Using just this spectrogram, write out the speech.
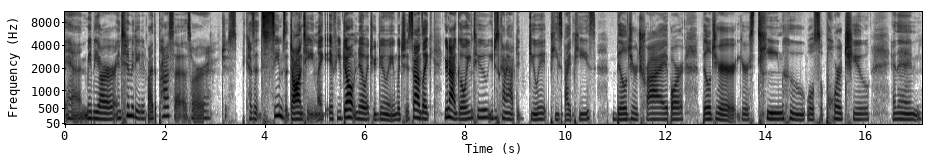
and maybe are intimidated by the process or just because it seems daunting. Like if you don't know what you're doing, which it sounds like you're not going to, you just kind of have to do it piece by piece, build your tribe or build your your team who will support you, and then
